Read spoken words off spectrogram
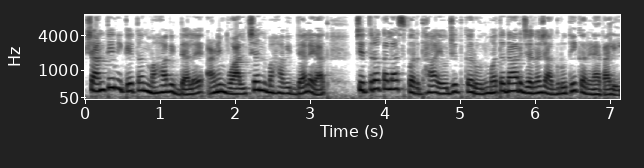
शांतिनिकेतन महाविद्यालय आणि वालचंद महाविद्यालयात चित्रकला स्पर्धा आयोजित करून मतदार जनजागृती करण्यात आली.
